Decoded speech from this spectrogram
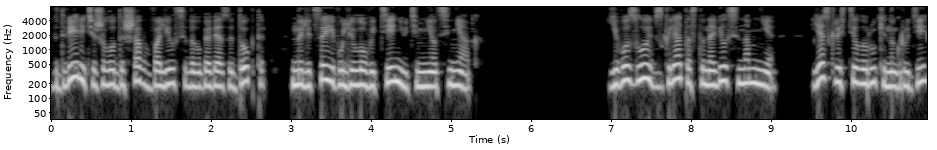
В двери, тяжело дыша, ввалился долговязый доктор на лице его лиловой тенью темнел синяк. Его злой взгляд остановился на мне. Я скрестила руки на груди,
